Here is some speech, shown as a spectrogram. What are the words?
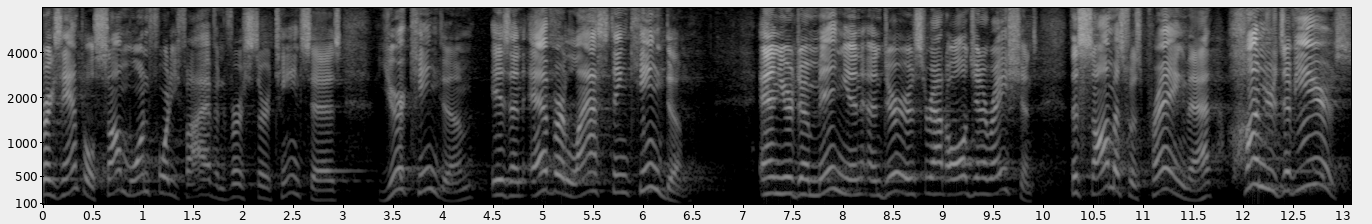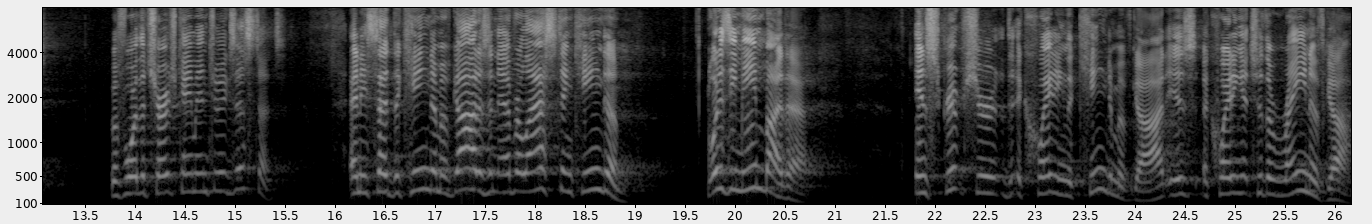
For example, Psalm 145 and verse 13 says, Your kingdom is an everlasting kingdom, and your dominion endures throughout all generations. The psalmist was praying that hundreds of years before the church came into existence. And he said, The kingdom of God is an everlasting kingdom. What does he mean by that? In Scripture, equating the kingdom of God is equating it to the reign of God.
